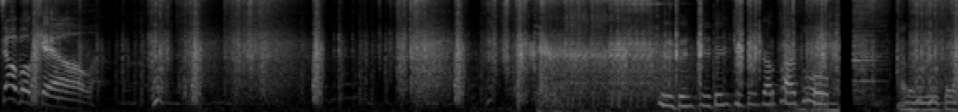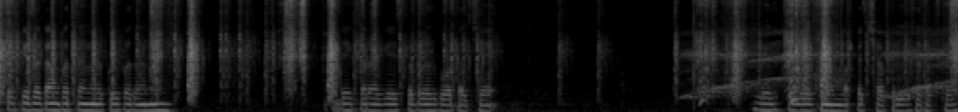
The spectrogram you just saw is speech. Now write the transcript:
Double kill. Cheating cheating cheating करता है तू अरे ये कैरेक्टर कैसा काम करता है मेरे को कोई पता नहीं देख कर आगे इसका ड्रेस बहुत अच्छा है। बिल्कुल एक नंबर का छपरी जैसा लगता है।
